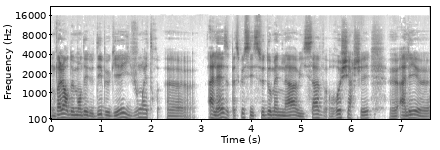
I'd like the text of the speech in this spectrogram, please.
on va leur demander de débugger, ils vont être euh, à l'aise parce que c'est ce domaine-là où ils savent rechercher, euh, aller, euh,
